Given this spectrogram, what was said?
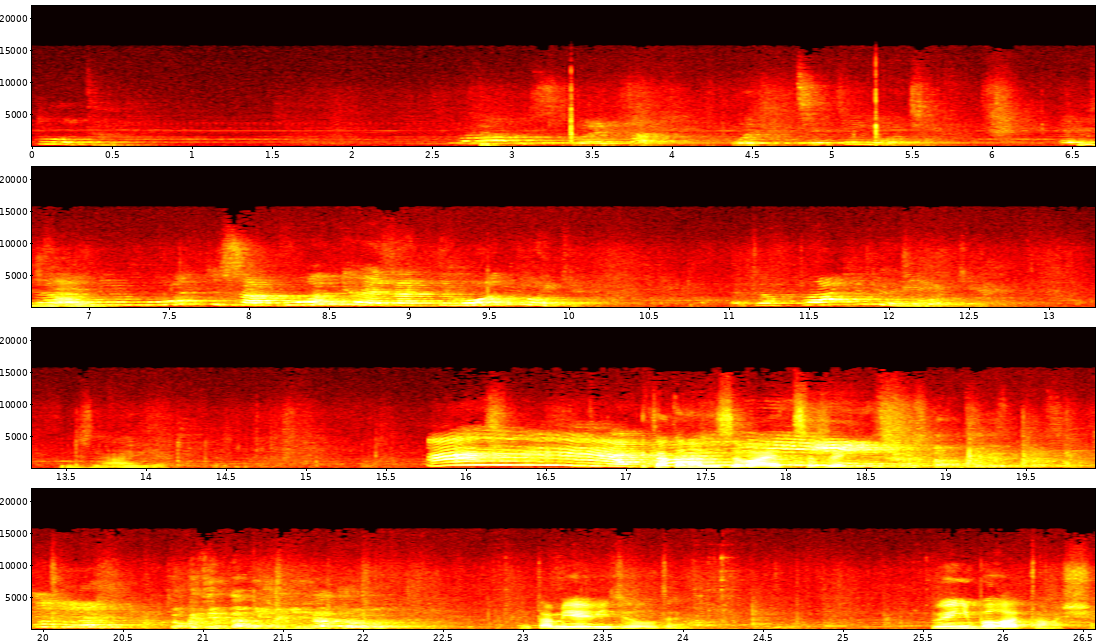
Кто там? Папа, сколько? Вот эти ноги. Не Это знаю. Вот ты запомнил, это его ноги? Это папины ноги? Не знаю я тут. А, И как она называется, Жень? Там интересно красиво. Только Дим, там ничего нельзя трогать. Ну, Там я видела, да. Но я не была там еще.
